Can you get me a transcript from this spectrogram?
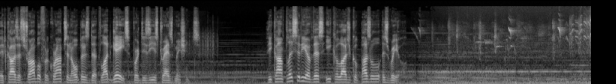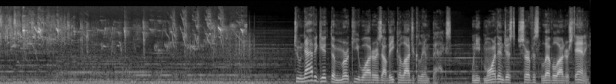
it causes trouble for crops and opens the floodgates for disease transmissions. The complicity of this ecological puzzle is real. To navigate the murky waters of ecological impacts, we need more than just surface level understanding.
